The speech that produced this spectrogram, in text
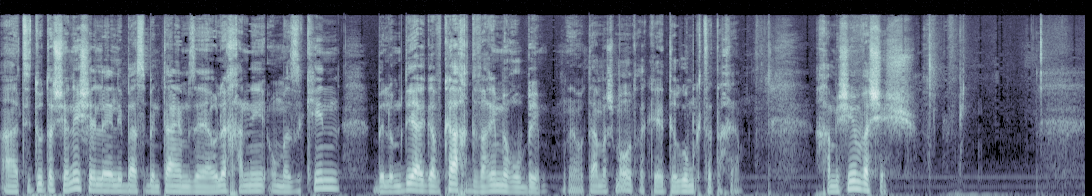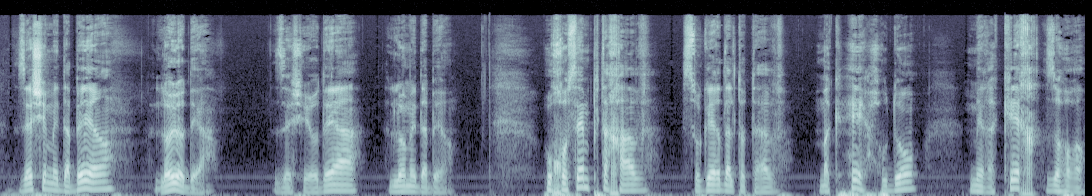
הציטוט השני של ליבס בינתיים זה הולך אני ומזקין, בלומדי אגב כך דברים מרובים. זו אותה משמעות, רק תרגום קצת אחר. 56. זה שמדבר לא יודע, זה שיודע לא מדבר. הוא חוסם פתחיו, סוגר דלתותיו, מקהה חודו, מרכך זוהרו.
